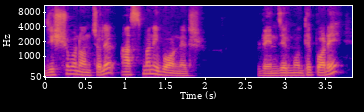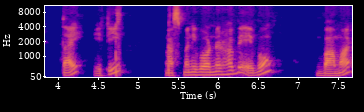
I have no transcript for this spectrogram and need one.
দৃশ্যমান অঞ্চলের আসমানি বর্ণের রেঞ্জের মধ্যে পড়ে, তাই এটি আসমানি বর্ণের হবে এবং বামার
